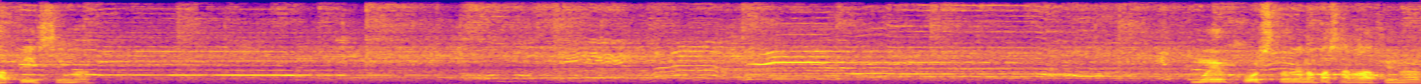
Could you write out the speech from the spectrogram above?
Guapísima. Muy justo de no pasar a la final.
